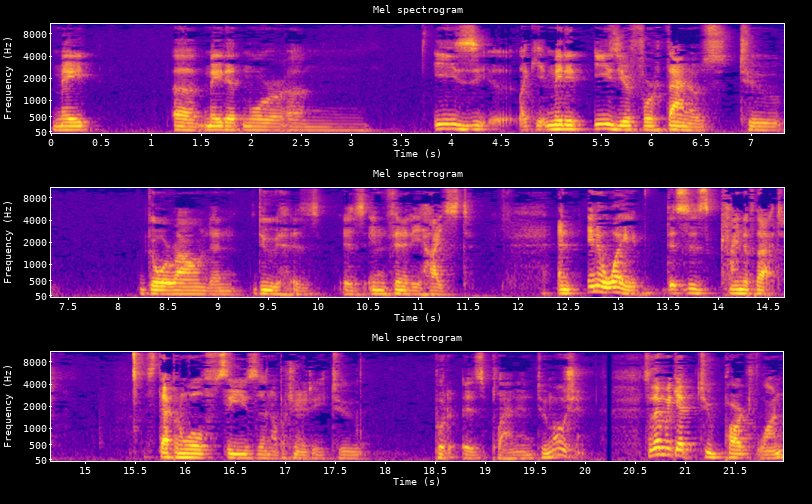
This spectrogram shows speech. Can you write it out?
made uh, made it more um, easy. Like it made it easier for Thanos to go around and do his his Infinity heist. And in a way, this is kind of that. Steppenwolf sees an opportunity to put his plan into motion. So then we get to part one,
